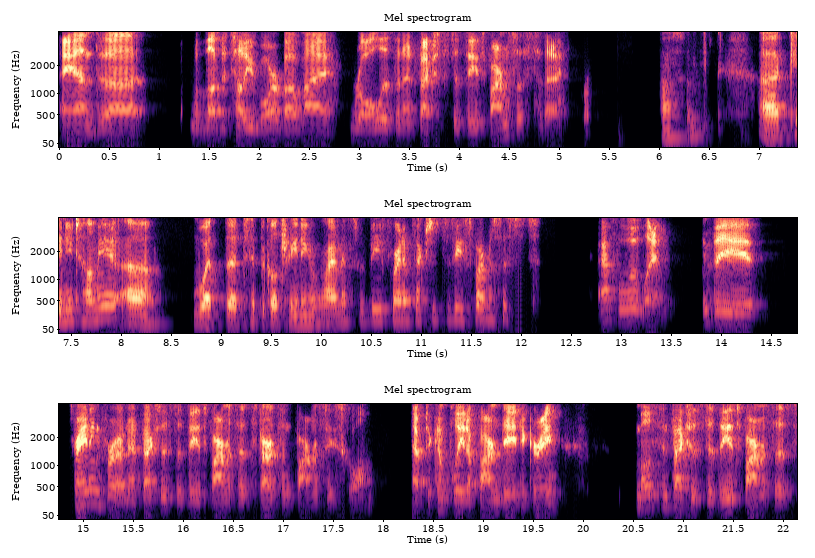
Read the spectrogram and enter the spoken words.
and uh, would love to tell you more about my role as an infectious disease pharmacist today. Awesome. Uh, can you tell me uh, what the typical training requirements would be for an infectious disease pharmacist? Absolutely. The training for an infectious disease pharmacist starts in pharmacy school. You have to complete a PharmD degree. Most infectious disease pharmacists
